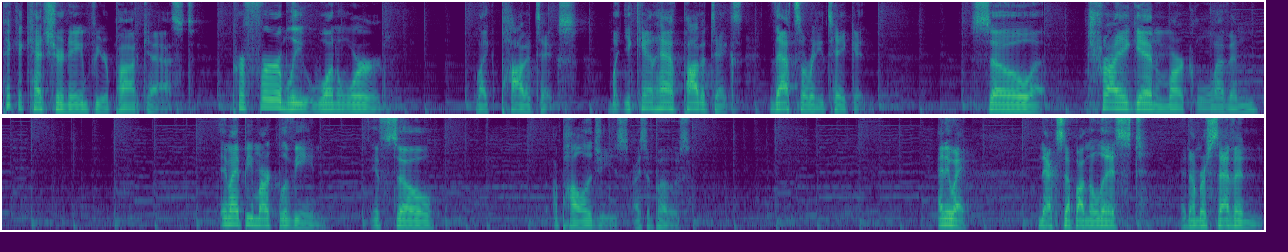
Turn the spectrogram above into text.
Pick a catchier name for your podcast, preferably one word, like Poditics. But you can't have Poditics. That's already taken. So uh, try again, Mark Levin. It might be Mark Levine. If so, apologies, I suppose. Anyway, next up on the list at number seven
